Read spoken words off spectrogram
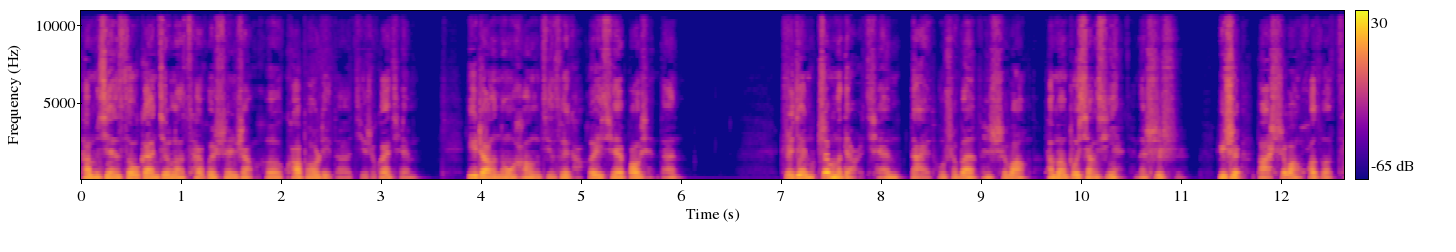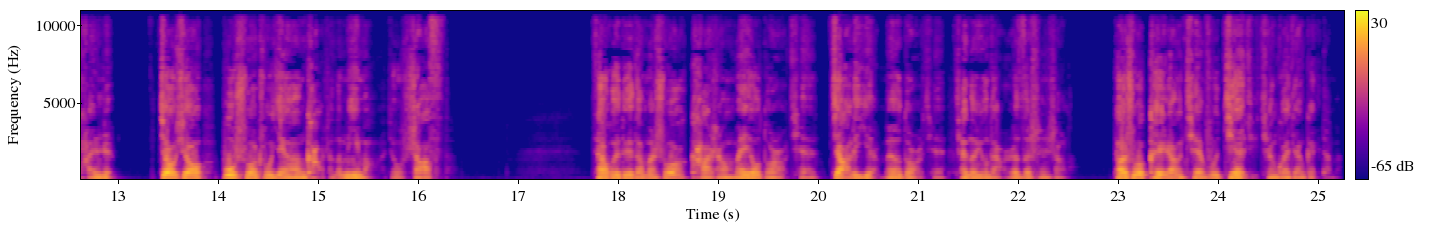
他们先搜干净了蔡慧身上和挎包里的几十块钱、一张农行金穗卡和一些保险单。只见这么点钱，歹徒是万分失望的。他们不相信眼前的事实，于是把失望化作残忍，叫嚣不说出银行卡上的密码就杀死他。蔡慧对他们说：“卡上没有多少钱，家里也没有多少钱，钱都用在儿子身上了。”他说可以让前夫借几千块钱给他们，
